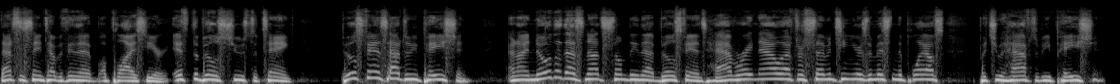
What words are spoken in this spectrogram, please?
That's the same type of thing that applies here. If the Bills choose to tank, Bills fans have to be patient. And I know that that's not something that Bills fans have right now after 17 years of missing the playoffs, but you have to be patient.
